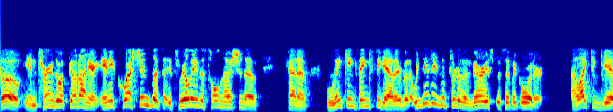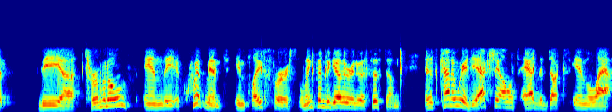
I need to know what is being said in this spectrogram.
So in terms of what's going on here, any questions? It's really this whole notion of kind of linking things together, but we did it in sort of a very specific order. I like to get the uh, terminals and the equipment in place first, link them together into a system, and it's kind of weird. You actually almost add the ducks in last.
